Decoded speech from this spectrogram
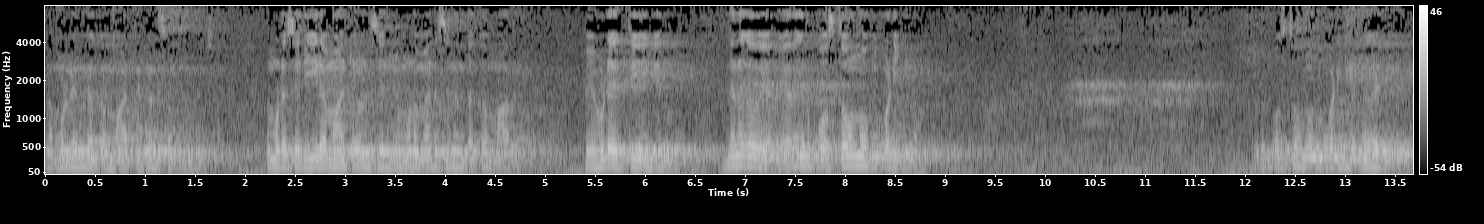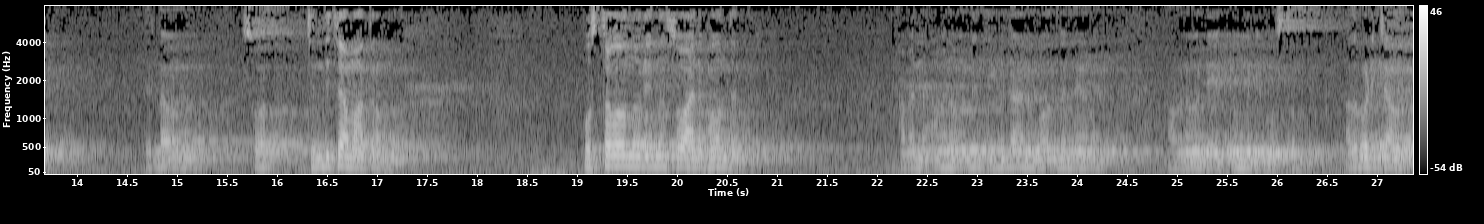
നമ്മൾ എന്തൊക്കെ മാറ്റങ്ങൾ സംഭവിച്ചു? നമ്മുടെ ശരീര മാറ്റം അനുസരിച്ച് നമ്മുടെ മനസ്സിന് എന്തൊക്കെ മാറി? ഇപ്പൊ എവിടെ എത്തിയിരിക്കുന്നു? ഇതിനൊക്കെ ഏതെങ്കിലും പുസ്തകം നോക്കി പഠിക്കണം. ഒരു പുസ്തകം നോക്കി പഠിക്കേണ്ട കാര്യമില്ല. എല്ലാവർക്കും സ്വ ചിന്തിച്ചാൽ മാത്രം മതി. പുസ്തകം എന്ന് പറയുന്നത് സ്വാനുഭവം തന്നെ. അവൻ അവനവന്റെ ജീവിതാനുഭവം തന്നെയാണ്. അവനവന്റെ ഏറ്റവും വലിയ പുസ്തകം. അത് പഠിച്ചാൽ മതി.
